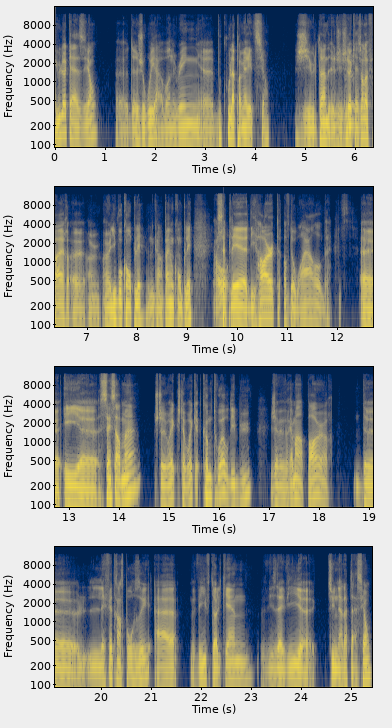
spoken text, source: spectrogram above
eu l'occasion euh, de jouer à One Ring euh, beaucoup la première édition. J'ai eu le temps, de- j'ai j'ai eu Mhm. l'occasion de faire un, un livre au complet, une campagne au complet, qui Oh. s'appelait The Heart of the Wild. Et sincèrement, je te dirais, je t'avouerais que comme toi au début, j'avais vraiment peur de l'effet transposé à vivre Tolkien vis-à-vis euh, d'une adaptation.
